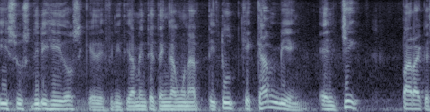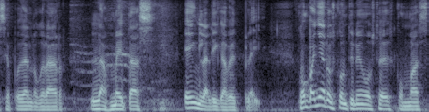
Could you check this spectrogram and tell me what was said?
y sus dirigidos, que definitivamente tengan una actitud, que cambien el chip para que se puedan lograr las metas en la Liga Betplay. Compañeros, continúen ustedes con más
